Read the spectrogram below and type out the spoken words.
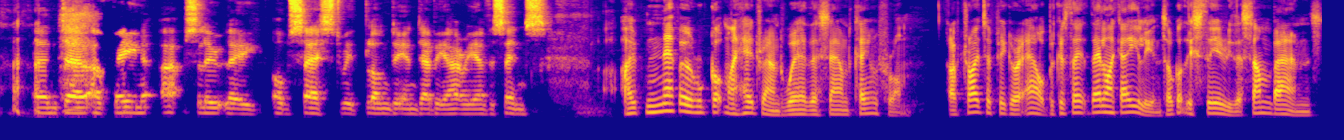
and uh, I've been absolutely obsessed with Blondie and Debbie Harry ever since. I've never got my head around where the sound came from. I've tried to figure it out because they, they're like aliens. I've got this theory that some bands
